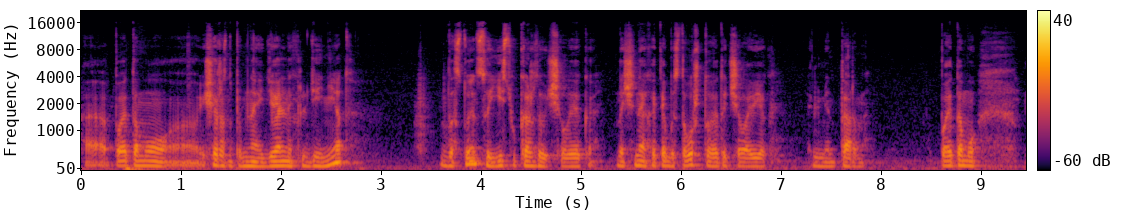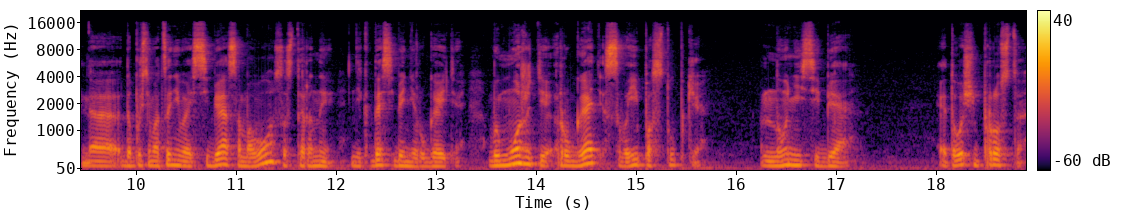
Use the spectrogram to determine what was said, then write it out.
А, поэтому, э, еще раз напоминаю, идеальных людей нет, достоинства есть у каждого человека, начиная хотя бы с того, что это человек, элементарно. Поэтому допустим, оценивая себя самого со стороны, никогда себя не ругайте. Вы можете ругать свои поступки, но не себя. Это очень просто.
